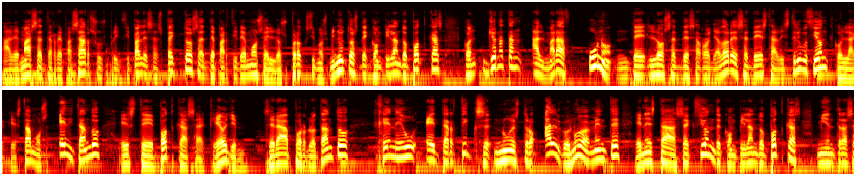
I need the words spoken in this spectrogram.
además de repasar sus principales aspectos, departiremos en los próximos minutos de Compilando Podcast con Jonathan Almaraz, uno de los desarrolladores de esta distribución con la que estamos editando este podcast que oyen. Será, por lo tanto, GNU Ethertix, nuestro algo nuevamente en esta sección de Compilando Podcast, mientras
